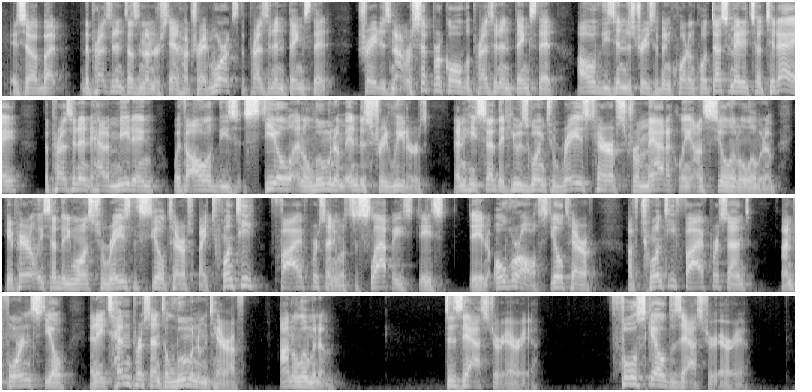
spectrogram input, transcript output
okay, so but the president doesn't understand how trade works the president thinks that trade is not reciprocal the president thinks that all of these industries have been quote unquote decimated so today the president had a meeting with all of these steel and aluminum industry leaders and he said that he was going to raise tariffs dramatically on steel and aluminum. He apparently said that he wants to raise the steel tariffs by 25%. He wants to slap a, a, an overall steel tariff of 25% on foreign steel and a 10% aluminum tariff on aluminum. Disaster area. Full scale disaster area.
